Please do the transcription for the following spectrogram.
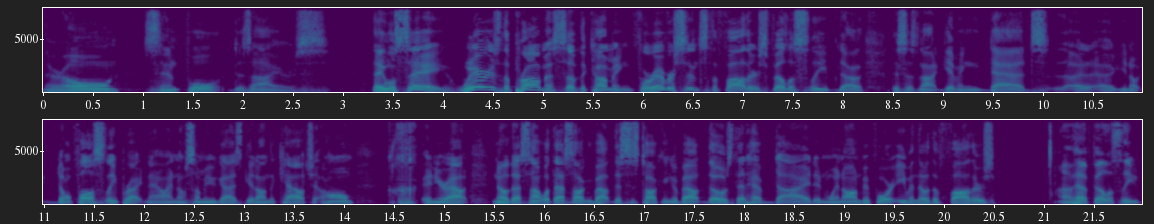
their own sinful desires. They will say, Where is the promise of the coming? For ever since the fathers fell asleep. Now, this is not giving dads, uh, uh, you know, don't fall asleep right now. I know some of you guys get on the couch at home and you're out. No, that's not what that's talking about. This is talking about those that have died and went on before. Even though the fathers uh, have fell asleep,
